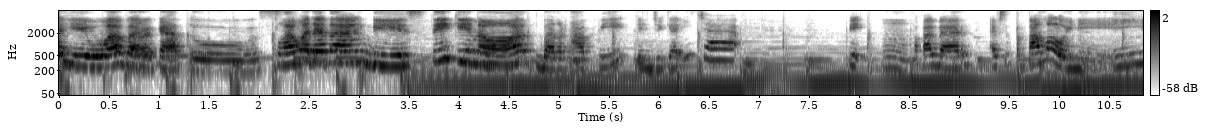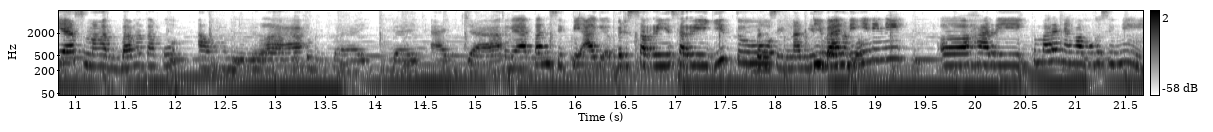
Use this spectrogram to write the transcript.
warahmatullahi wabarakatuh Selamat datang di Sticky Note bareng Api. dan juga Ica Pi, Hmm. apa kabar? Episode pertama lo ini Iya semangat banget aku. Alhamdulillah aku tuh baik-baik aja. Kelihatan si Pi agak berseri-seri gitu Bersinar gitu kan Dibanding ini nih eh, hari kemarin yang kamu ke sini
